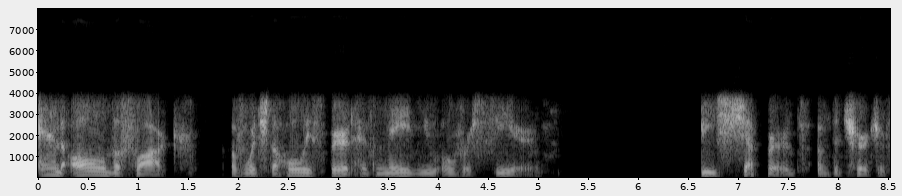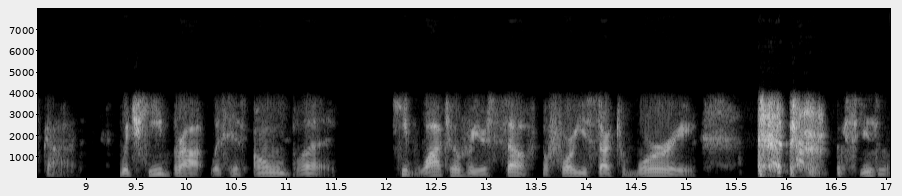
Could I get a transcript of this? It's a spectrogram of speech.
and all the flock of which the Holy Spirit has made you overseers. Be shepherds of the church of God, which he brought with his own blood. Keep watch over yourself before you start to worry, excuse me,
